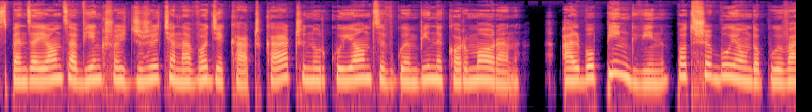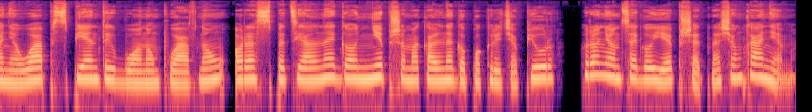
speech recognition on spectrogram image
Spędzająca większość życia na wodzie kaczka czy nurkujący w głębiny kormoran albo pingwin potrzebują do pływania łap spiętych błoną pławną oraz specjalnego, nieprzemakalnego pokrycia piór chroniącego je przed nasiąkaniem.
